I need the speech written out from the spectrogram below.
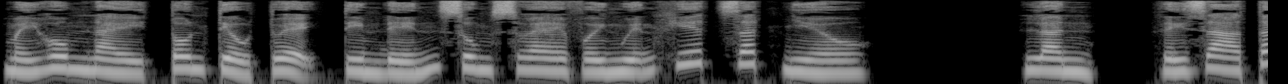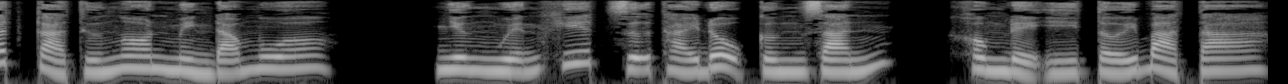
Mấy hôm này Tôn Tiểu Tuệ tìm đến xung xoe với Nguyễn Khiết rất nhiều. Lần, lấy ra tất cả thứ ngon mình đã mua. Nhưng Nguyễn Khiết giữ thái độ cứng rắn, không để ý tới bà ta.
